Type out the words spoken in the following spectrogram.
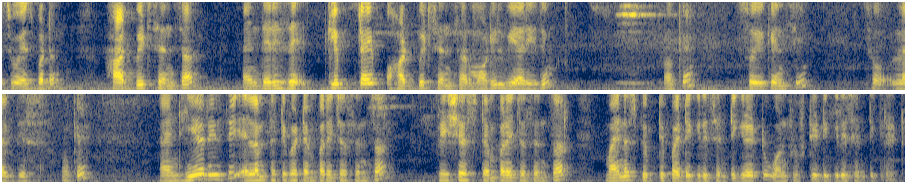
sos button heartbeat sensor and there is a clip type heartbeat sensor module we are using. Okay? So you can see. So like this. Okay? And here is the lm35 temperature sensor. Precious temperature sensor. Minus 55 degree centigrade to 150 degree centigrade.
